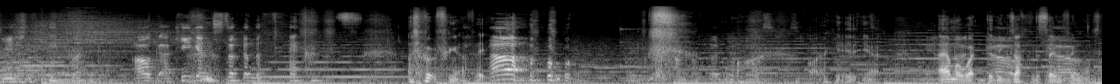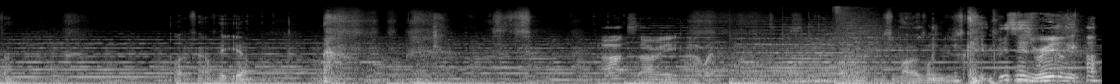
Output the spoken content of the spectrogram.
Usually, oh, I keep getting stuck on the fence. I don't think hit you. Oh! I'm not good with horses. Oh, idiot. Yeah, Emma uh, went, did go, exactly the same thing last time. I don't think I've hit you. Ah, sorry, I went. Doesn't matter as long as you just keep. This is really hard.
